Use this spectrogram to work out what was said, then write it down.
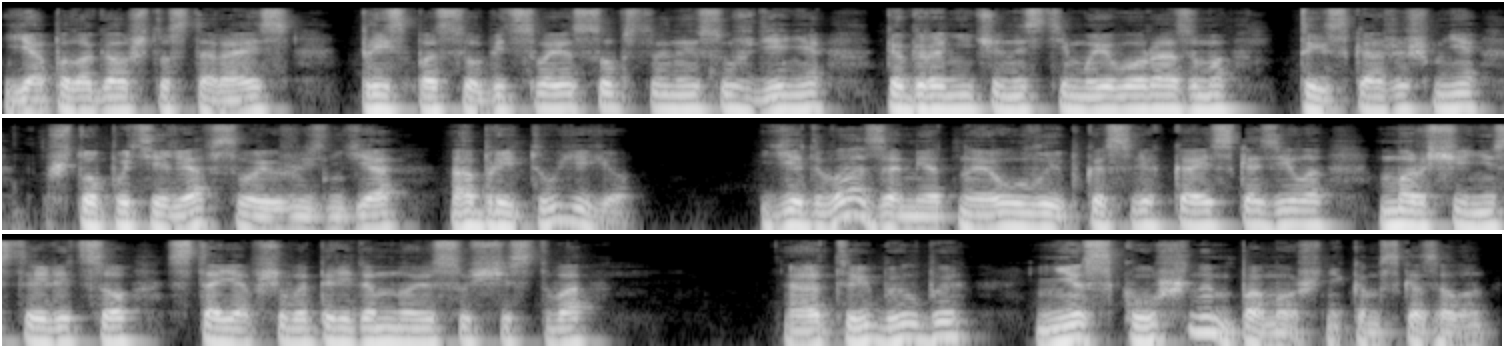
Я полагал, что, стараясь приспособить свое собственное суждение к ограниченности моего разума, ты скажешь мне, что, потеряв свою жизнь, я обрету ее. Едва заметная улыбка слегка исказила морщинистое лицо стоявшего передо мною существа. — А ты был бы нескучным помощником, — сказал он.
